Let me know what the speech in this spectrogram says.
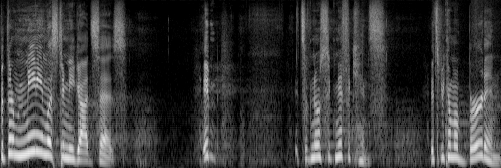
But they're meaningless to me, God says. It, it's of no significance. It's become a burden.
